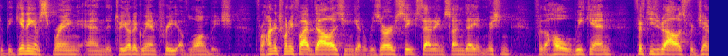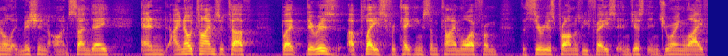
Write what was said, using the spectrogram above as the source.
the beginning of spring and the Toyota Grand Prix of Long Beach. For $125, you can get a reserved seat Saturday and Sunday admission for the whole weekend, $52 for general admission on Sunday. And I know times are tough, but there is a place for taking some time off from the serious problems we face and just enjoying life.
